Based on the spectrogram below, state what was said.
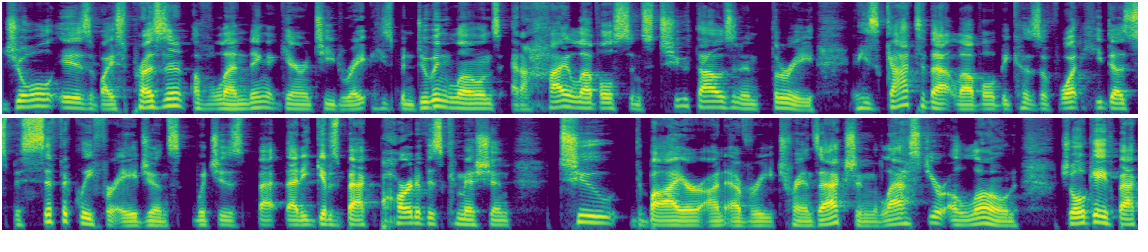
Joel is vice president of lending at Guaranteed Rate. He's been doing loans at a high level since 2003. And he's got to that level because of what he does specifically for agents, which is that he gives back part of his commission to the buyer on every transaction. Last year alone, Joel gave back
